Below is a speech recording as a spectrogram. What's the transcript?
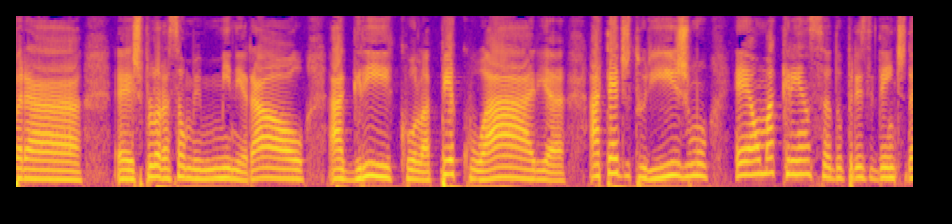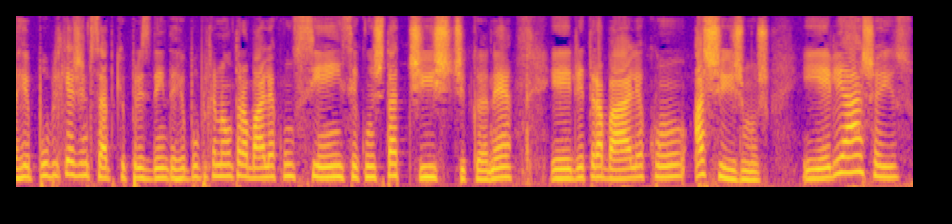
para é, exploração mineral, agrícola, pecuária, até de turismo. É uma crença do presidente da República e a gente sabe que o presidente da República não trabalha com ciência, com estatística, né? Ele trabalha com achismos. E ele acha isso.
